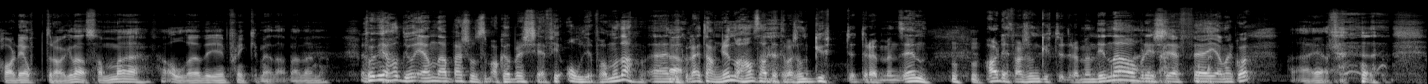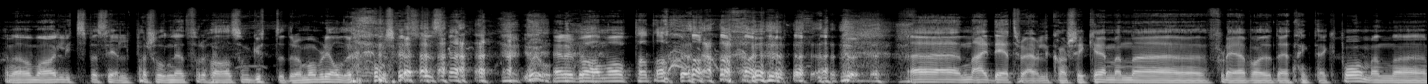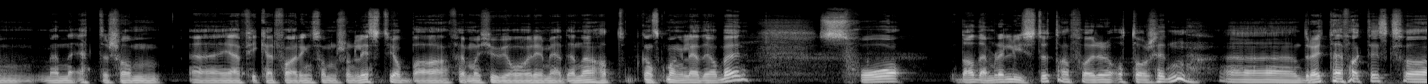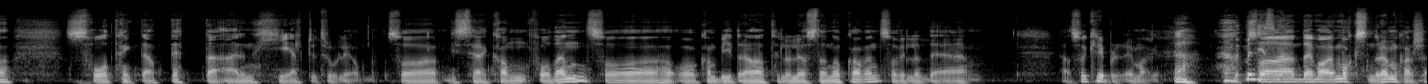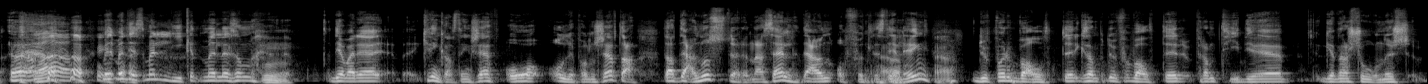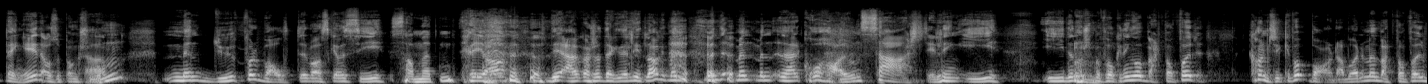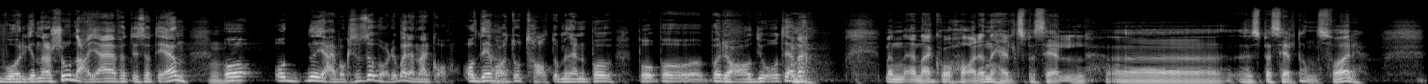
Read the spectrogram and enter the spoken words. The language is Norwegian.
har det oppdraget da, sammen med alle de flinke medarbeiderne. For Vi hadde jo en da, person som akkurat ble sjef i oljefondet, da, eh, Nicolai Tangen, og han sa at dette var sånn guttedrømmen sin. Har dette vært sånn guttedrømmen din, da, å bli sjef eh, i NRK? Nei, jeg, jeg må ha litt spesiell personlighet for å ha som guttedrøm å bli oljefondsjef. Eller jeg. Jeg hva han var opptatt av. Eh, nei, det tror jeg vel kanskje ikke, men, for det, var, det tenkte jeg ikke på. Men, men ettersom jeg fikk erfaring som journalist, jobba 25 år i mediene, hatt ganske mange lederjobber, så da den ble lyst ut da, for åtte år siden, eh, drøyt det faktisk, så, så tenkte jeg at dette er en helt utrolig jobb. Så hvis jeg kan få den så, og kan bidra til å løse den oppgaven, så ville det ja, Så kribler det i magen. Ja. Men men så det, er- det var en voksendrøm, kanskje. Men, men det som er likhet med liksom, det å være kringkastingssjef og oljefondsjef, da, det at det er jo noe større enn deg selv. Det er jo en offentlig stilling. Du forvalter ikke sant? Du forvalter framtidige generasjoners penger, altså pensjonen, men du forvalter, hva skal jeg si Sannheten. ja, det er jo kanskje å trekke det litt langt, men, men, men, men NRK har jo en særstilling i, i den norske befolkning, og i hvert fall for Kanskje ikke for barna våre, men i hvert fall for vår generasjon. Da. Jeg er født i 71. Og, og når jeg vokste, så var det jo bare NRK. Og det var totalt dominerende på, på, på, på radio og TV. Men NRK har en helt spesiell, uh, spesielt ansvar.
